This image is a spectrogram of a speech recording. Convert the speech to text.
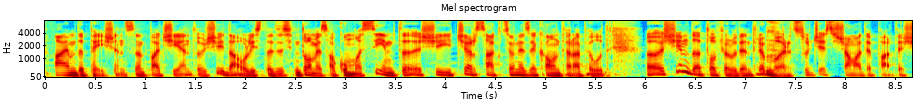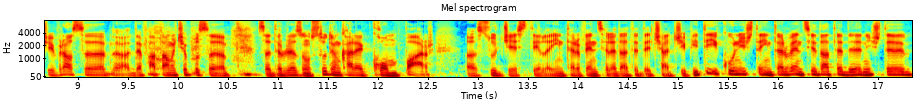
I am the patient, sunt pacientul și dau o listă de simptome sau cum mă simt uh, și cer să acționeze ca un terapeut. Uh, și îmi dă tot felul de întrebări, sugestii și așa mai departe. Și vreau să, de fapt, am început să, să derulez un studiu în care compar uh, sugestiile, intervențiile date de ChatGPT cu niște intervenții date de niște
